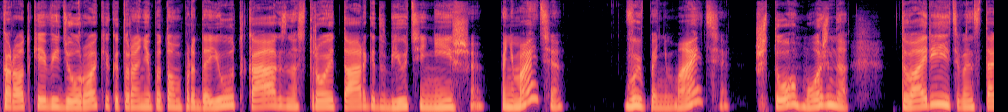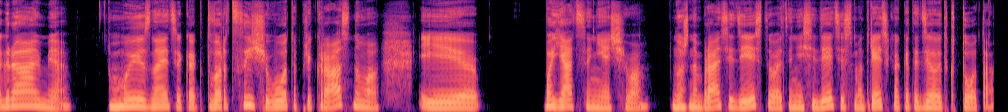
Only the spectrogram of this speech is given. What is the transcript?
короткие видеоуроки, которые они потом продают, как настроить таргет в бьюти-нише. Понимаете? Вы понимаете, что можно творить в Инстаграме? Мы, знаете, как творцы чего-то прекрасного, и бояться нечего. Нужно брать и действовать, а не сидеть и смотреть, как это делает кто-то.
